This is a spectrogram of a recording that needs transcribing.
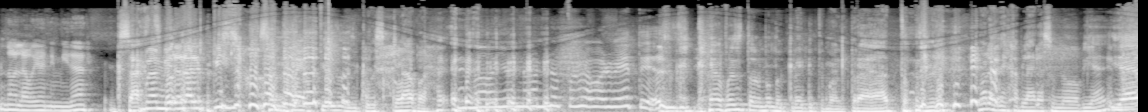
No la voy a ni mirar. Exacto. Voy a mirar al piso. Al piso así como esclava. No, yo no, no, por favor, vete. Pues todo el mundo cree que te maltrata. así. No le deja hablar a su novia. Ya.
